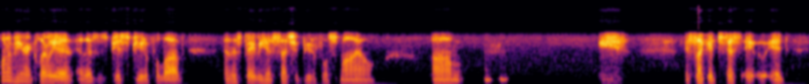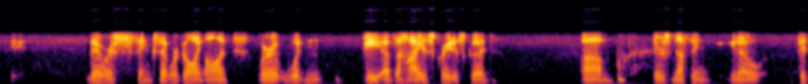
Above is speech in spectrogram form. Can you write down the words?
What I'm hearing clearly, is, and this is just beautiful love, and this baby has such a beautiful smile. Um, Mm-hmm. it's like it just it, it, it there were things that were going on where it wouldn't be of the highest greatest good um there's nothing you know that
